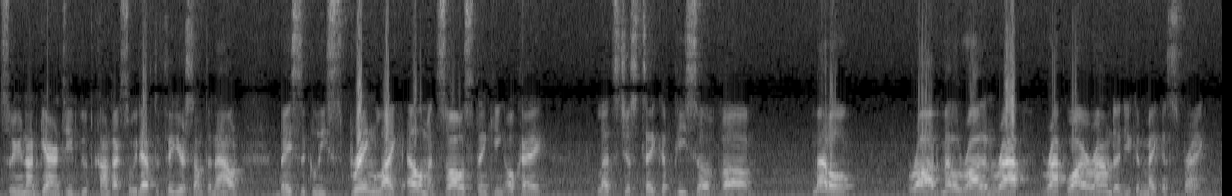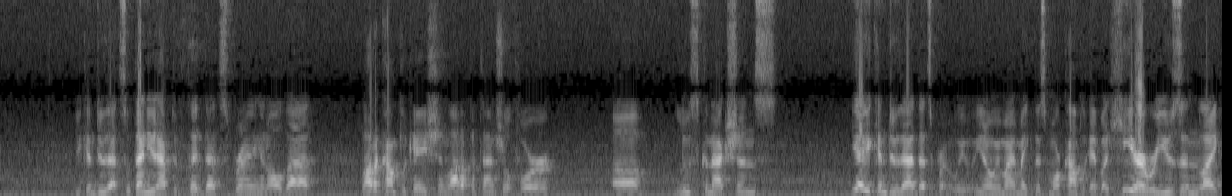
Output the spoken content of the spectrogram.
So you're not guaranteed good contact. So we'd have to figure something out, basically spring-like elements. So I was thinking, okay, let's just take a piece of uh, metal rod, metal rod, and wrap wrap wire around it. You can make a spring. You can do that. So then you'd have to fit that spring and all that. A lot of complication, a lot of potential for uh, loose connections. Yeah, you can do that. That's you know we might make this more complicated. But here we're using like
